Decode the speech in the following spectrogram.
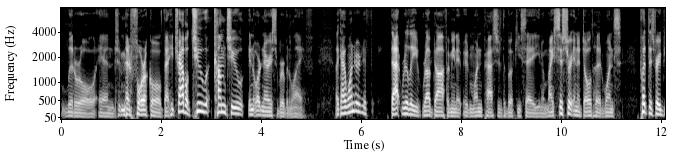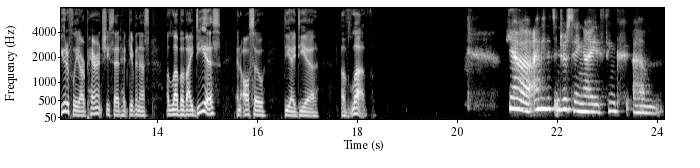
literal and metaphorical that he traveled to come to an ordinary suburban life like i wondered if that really rubbed off. I mean, in one passage of the book, you say, you know, my sister in adulthood once put this very beautifully. Our parents, she said, had given us a love of ideas and also the idea of love. Yeah, I mean, it's interesting. I think um,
